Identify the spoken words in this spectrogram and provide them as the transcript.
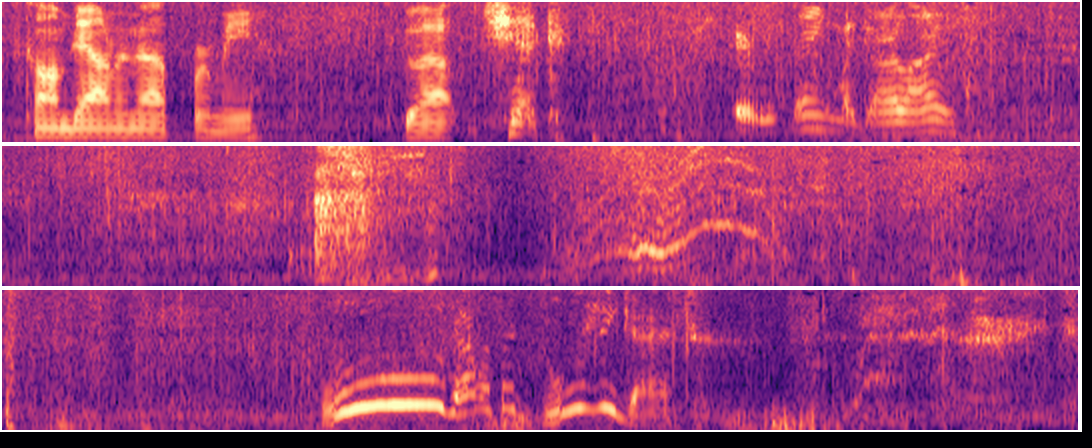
It's calmed down enough for me to go out and check everything, my guy lines. Ooh, that was a doozy, guys. Alright.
